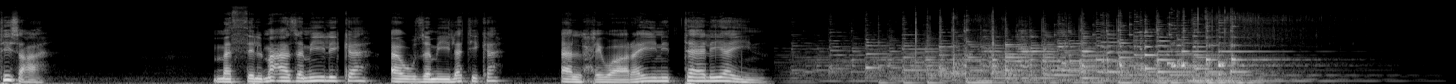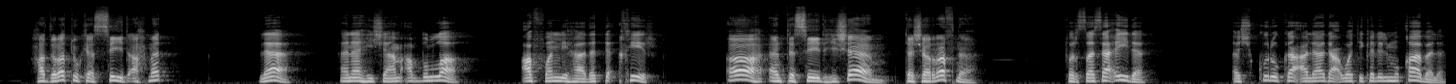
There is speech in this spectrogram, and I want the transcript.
تسعة. مثل مع زميلك أو زميلتك الحوارين التاليين. حضرتك السيد أحمد؟ لا أنا هشام عبد الله. عفوا لهذا التأخير. آه أنت السيد هشام. تشرفنا. فرصة سعيدة. أشكرك على دعوتك للمقابلة.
